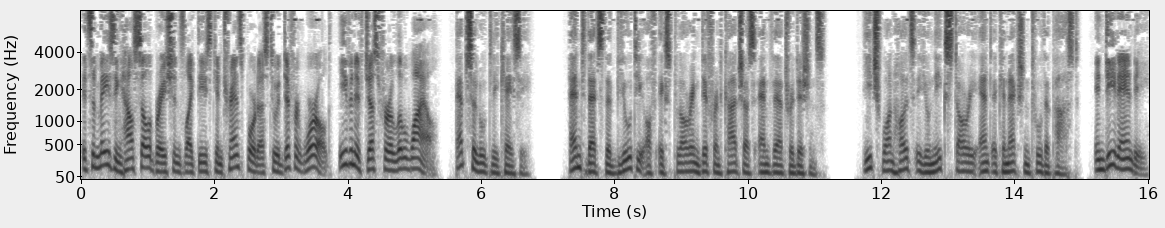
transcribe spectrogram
It's amazing how celebrations like these can transport us to a different world, even if just for a little while. Absolutely, Casey. And that's the beauty of exploring different cultures and their traditions. Each one holds a unique story and a connection to the past. Indeed, Andy.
